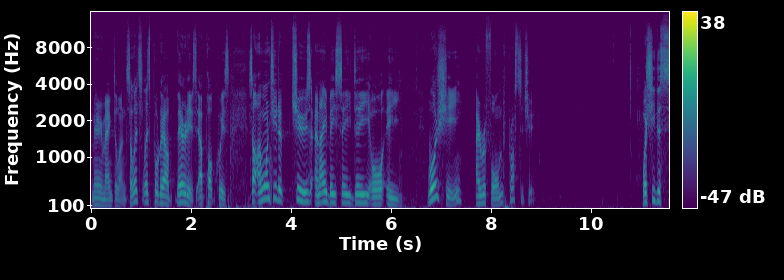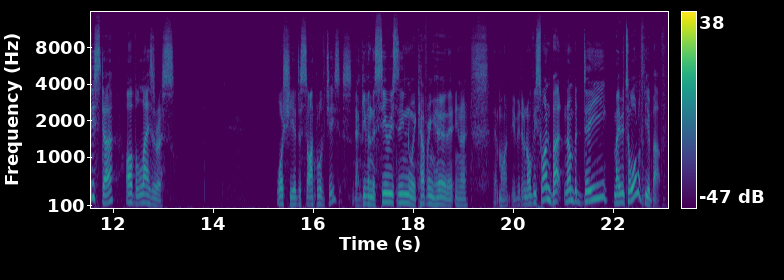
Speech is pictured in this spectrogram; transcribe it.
Mary Magdalene. So, let's, let's put our, there it is, our pop quiz. So, I want you to choose an A, B, C, D, or E. Was she a reformed prostitute? Was she the sister of Lazarus? Was she a disciple of Jesus? Now, given the series in we're covering her, that you know that might be a bit of an obvious one. But number D, maybe it's all of the above,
